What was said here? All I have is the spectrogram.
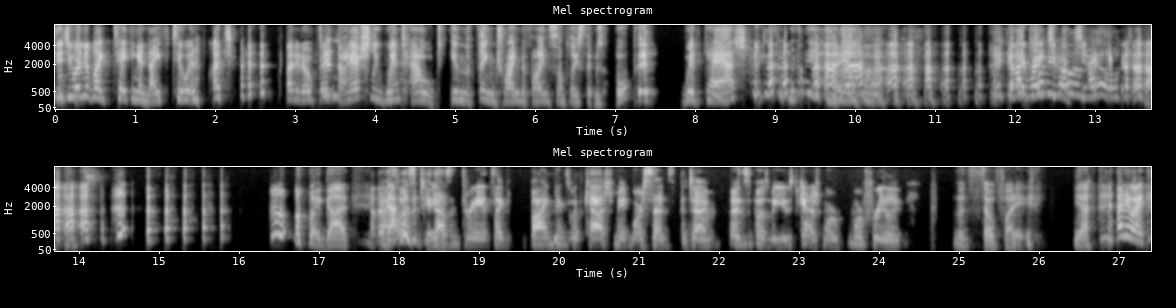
Did you end up like taking a knife to it? Cut it open? I didn't. I actually went out in the thing trying to find someplace that was open. with cash. yeah. Can I write you a check? oh my god, that was in 2003. It's like buying things with cash made more sense at the time. I suppose we used cash more more freely. That's so funny. Yeah. Anyway,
